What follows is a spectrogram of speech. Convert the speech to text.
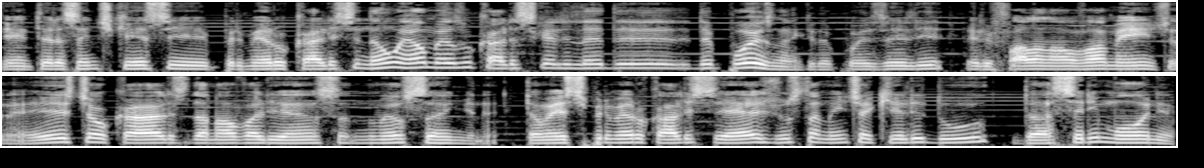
E é interessante que esse primeiro cálice não é o mesmo cálice que ele lê de- depois, né? Que depois ele, ele fala novamente, né? Este é o cálice da nova aliança no meu sangue, né? Então este primeiro cálice é justamente aquele do da cerimônia,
